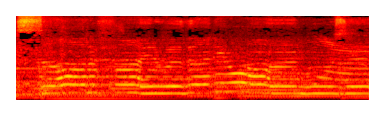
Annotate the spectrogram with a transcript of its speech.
start a fight with anyone who's in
